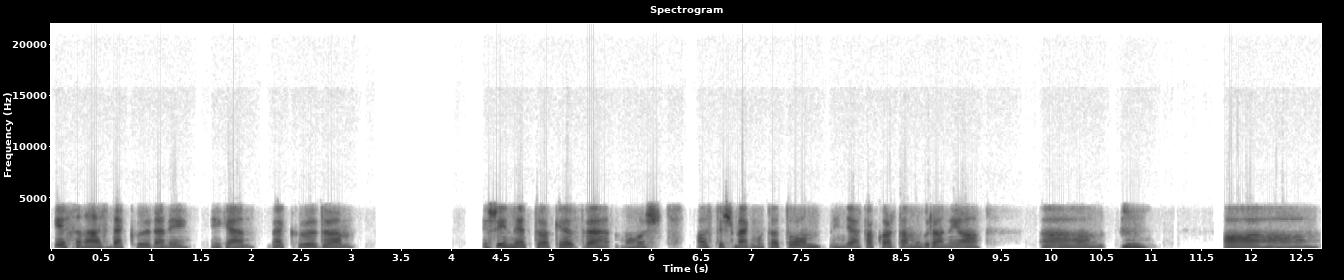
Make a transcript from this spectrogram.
készen állsz beküldeni, igen, beküldöm, és innétől kezdve most azt is megmutatom, mindjárt akartam ugrani a, a,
